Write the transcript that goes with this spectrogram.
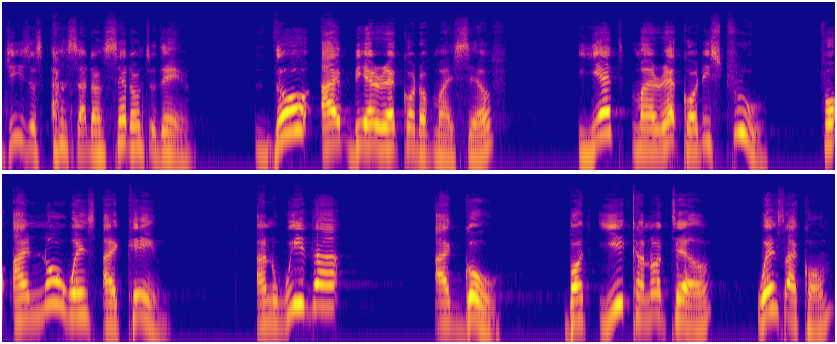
Jesus answered and said unto them, Though I bear record of myself, yet my record is true. For I know whence I came, and whither I go, but ye cannot tell whence I come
